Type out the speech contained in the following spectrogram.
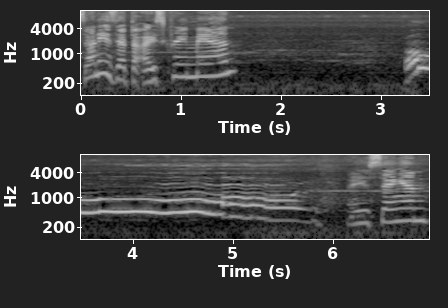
Sonny, is that the ice cream man? Oh. Are you singing?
